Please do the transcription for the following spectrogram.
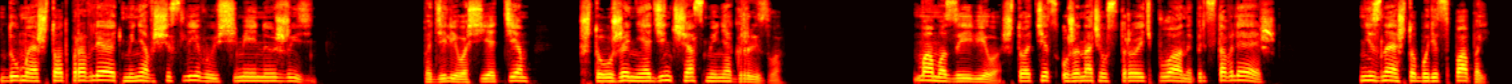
думая, что отправляют меня в счастливую семейную жизнь. Поделилась я тем, что уже не один час меня грызло. Мама заявила, что отец уже начал строить планы, представляешь? Не зная, что будет с папой,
